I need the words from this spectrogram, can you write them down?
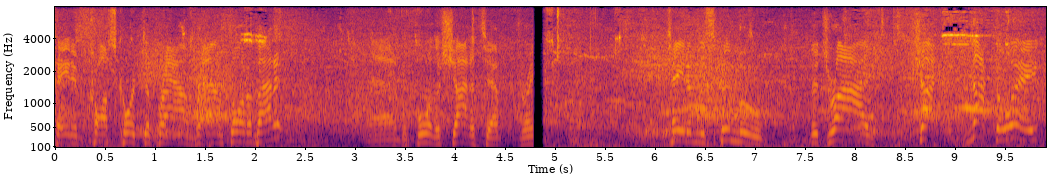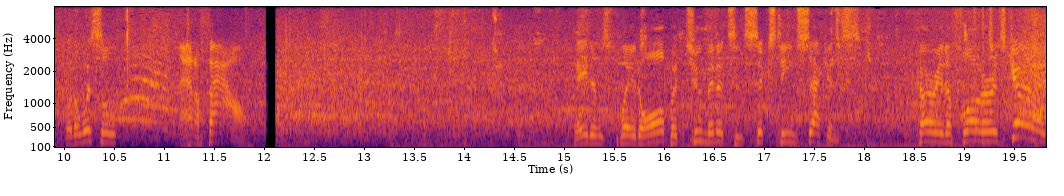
Tatum cross court to Brown. Brown thought about it. And before the shot attempt. Tatum the spin move. The drive. Shot knocked away for the whistle and a foul. Tatum's played all but two minutes and 16 seconds. Curry the floater is good.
